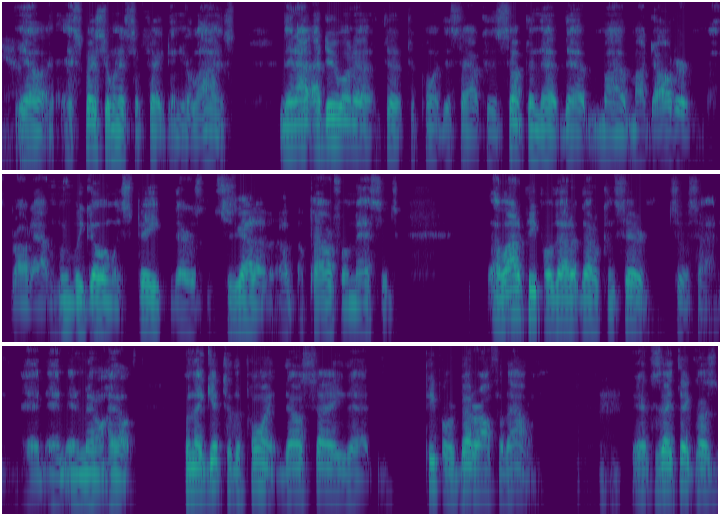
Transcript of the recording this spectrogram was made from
yeah. you know, especially when it's affecting your lives. Then I, I do want to, to point this out because it's something that that my my daughter brought out. And when we go and we speak, there's she's got a, a powerful message. A lot of people that that'll consider suicide and, and, and mental health. When they get to the point, they'll say that people are better off without them. Mm-hmm. Because they think, because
